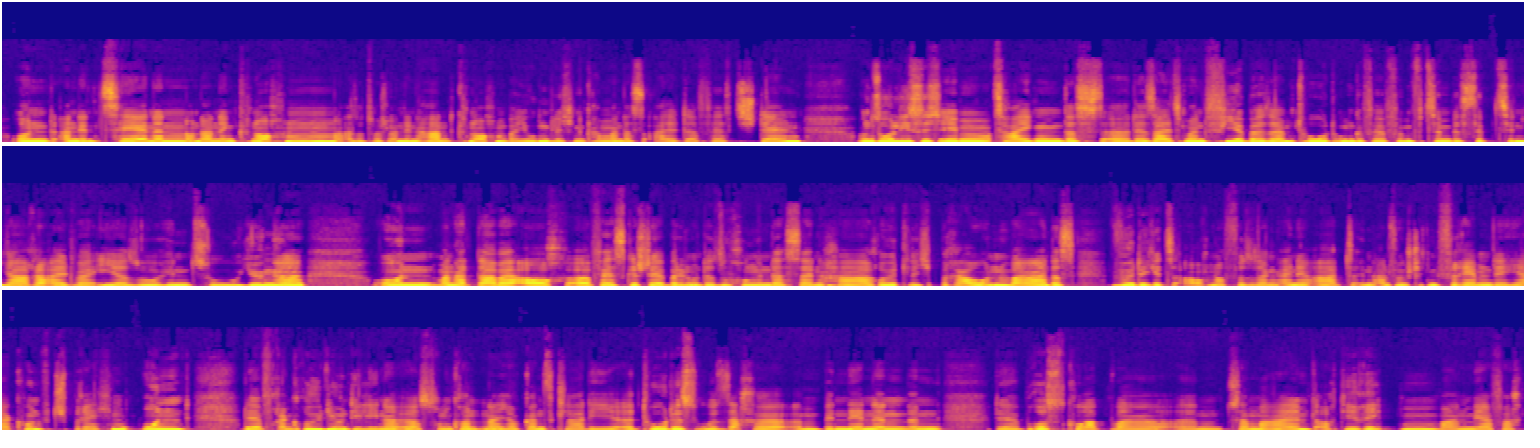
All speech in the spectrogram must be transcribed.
Und an den Zähnen und an den Knochen, also zum Beispiel an den Handknochen bei Jugendlichen kann man das Alter feststellen. Und so ließ sich eben zeigen, dass äh, der Salzmann IV bei seinem Tod ungefähr 15 bis 17 Jahre alt war, eher so hin zu jünger. Und man hat dabei auch äh, festgestellt bei den Untersuchungen, dass sein Haar rötlich-braun war. Das würde jetzt auch noch für sozusagen eine Art, in Anführungsstrichen, fremde Herkunft sprechen. Und der Frank Rüdi und die Lena Örstrom konnten eigentlich auch ganz klar die äh, Todesursache ähm, benennen, denn der Brustkorb war ähm, zermalmt, auch die Rippen waren mehrfach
